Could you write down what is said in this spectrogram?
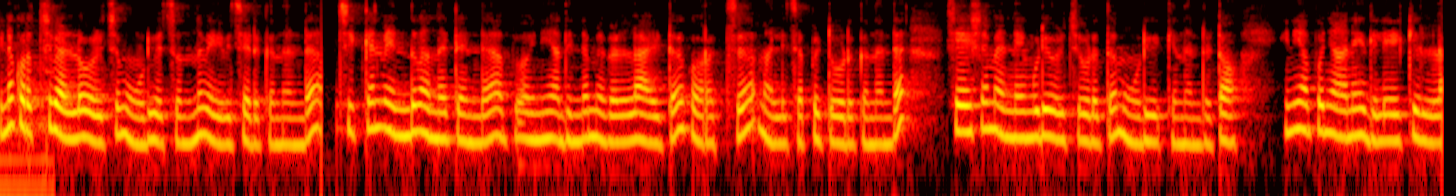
പിന്നെ കുറച്ച് വെള്ളം ഒഴിച്ച് മൂടി വെച്ചൊന്ന് വേവിച്ചെടുക്കുന്നുണ്ട്. ചിക്കൻ വെന്ത് വന്നിട്ടുണ്ട്. അപ്പോൾ ഇനി അതിന്റെ മുകളിലായിട്ട് കുറച്ച് മല്ലിച്ചപ്പ് ഇട്ട് കൊടുക്കുന്നുണ്ട്. ശേഷം എണ്ണയും കൂടി ഒഴിച്ചു കൊടുത്ത് മൂടി വെക്കുന്നുണ്ട് കേട്ടോ ഇനി അപ്പോൾ ഞാൻ ഇതിലേക്കുള്ള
